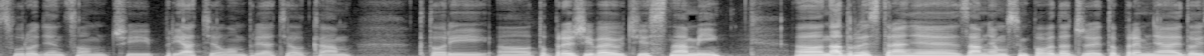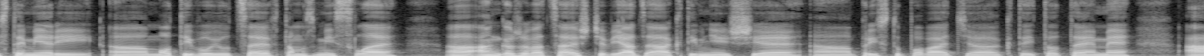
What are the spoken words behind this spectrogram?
súrodencom či priateľom, priateľkám, ktorí uh, to prežívajú tiež s nami. Uh, na druhej strane za mňa musím povedať, že je to pre mňa aj do istej miery uh, motivujúce v tom zmysle angažovať sa ešte viac a aktívnejšie pristupovať k tejto téme a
